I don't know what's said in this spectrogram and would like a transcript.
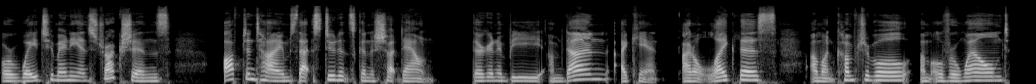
or way too many instructions, oftentimes that student's going to shut down. They're going to be, I'm done. I can't I don't like this. I'm uncomfortable. I'm overwhelmed.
